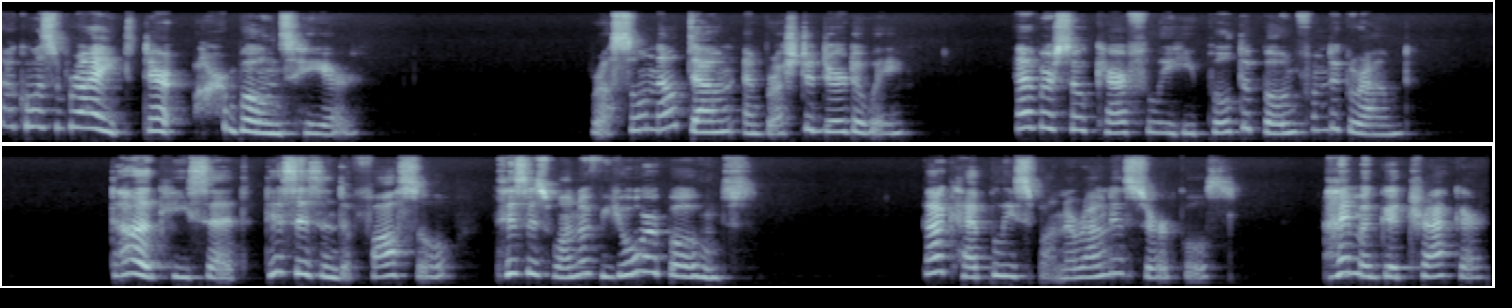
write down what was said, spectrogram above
Doug was right, there are bones here. Russell knelt down and brushed the dirt away. Ever so carefully he pulled the bone from the ground. Doug, he said, this isn't a fossil, this is one of your bones. Doug happily spun around in circles. I'm a good tracker.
